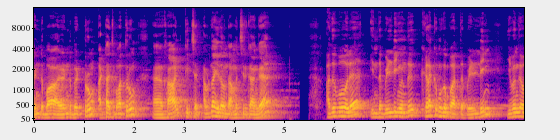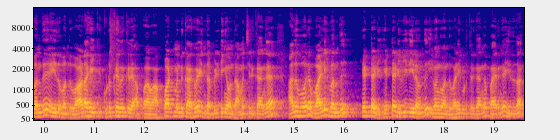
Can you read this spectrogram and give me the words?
ரெண்டு பா ரெண்டு bedroom attach bathroom hall kitchen. அப்படி தான் இதை வந்து அமைச்சிருக்காங்க. அதுபோல் இந்த பில்டிங் வந்து கிழக்கு முகம் பார்த்த பில்டிங் இவங்க வந்து இது வந்து வாடகைக்கு கொடுக்கறதுக்கு அப்பா அப்பார்ட்மெண்ட்டுக்காகவே இந்த பில்டிங்கை வந்து அமைச்சிருக்காங்க. அதுபோல் வழி வந்து எட்டடி எட்டடி வீதியில் வந்து இவங்க வந்து வழி கொடுத்துருக்காங்க. பாருங்கள் இதுதான்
